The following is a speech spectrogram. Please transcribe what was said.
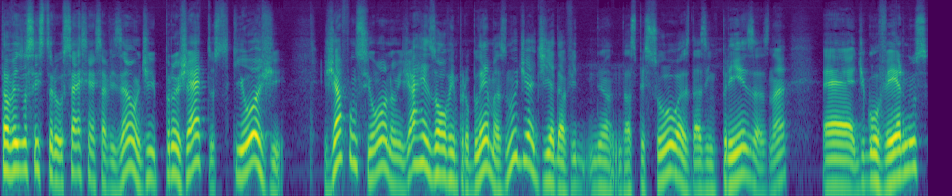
talvez vocês trouxessem essa visão de projetos que hoje já funcionam e já resolvem problemas no dia a dia da vida das pessoas, das empresas, né? É, de governos,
